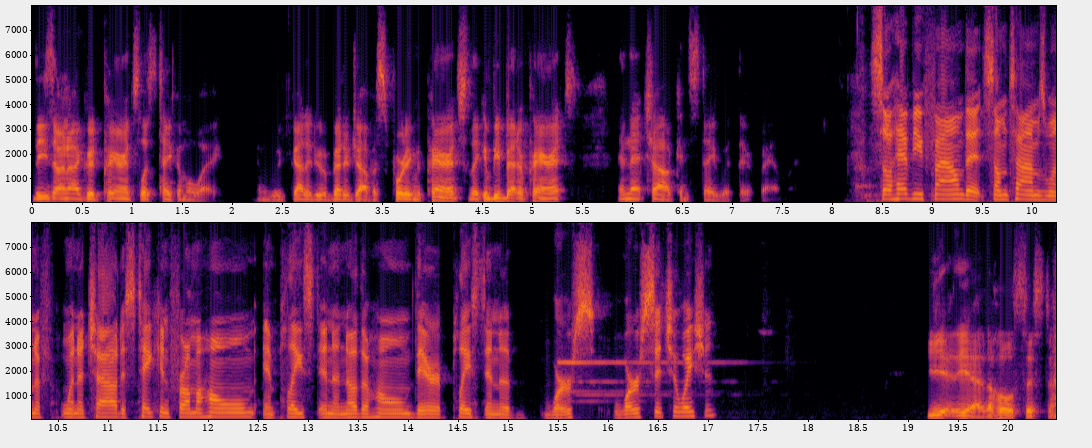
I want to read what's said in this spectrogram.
these are not good parents. Let's take them away. And we've got to do a better job of supporting the parents so they can be better parents, and that child can stay with their family. So have you found that sometimes when a when a child is taken from a home and placed in another home they're placed in a worse worse situation Yeah, yeah, the whole system.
